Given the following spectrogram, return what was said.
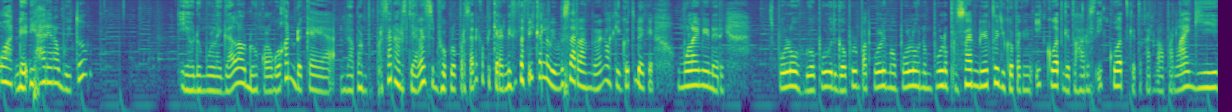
Wah di hari Rabu itu ya udah mulai galau dong. Kalau gue kan udah kayak 80% harus jalan 20% kepikiran ini tapi kan lebih besar karena laki gue tuh udah kayak mulai nih dari 10, 20, 30, 40, 50, 60 persen dia tuh juga pengen ikut gitu harus ikut gitu kan kapan lagi.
